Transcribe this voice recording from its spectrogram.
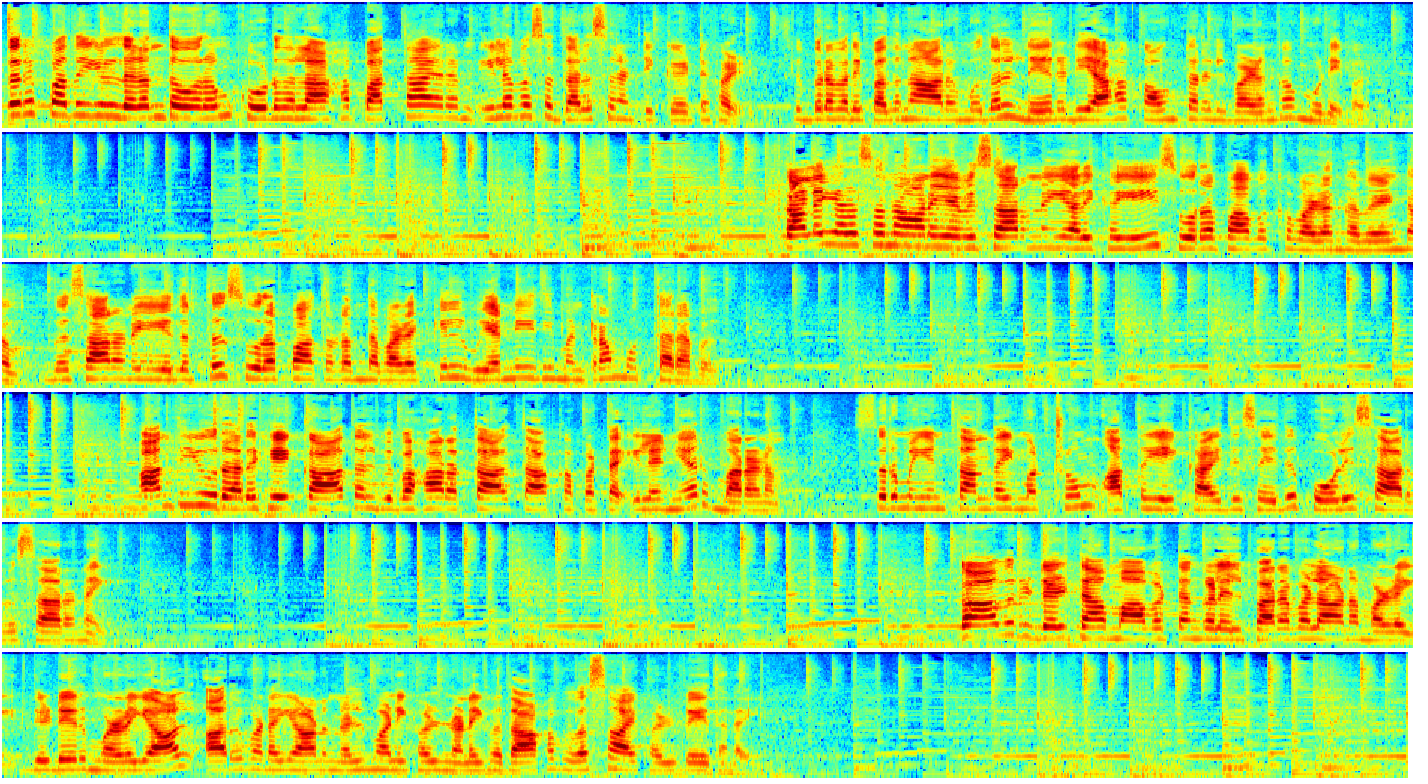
திருப்பதியில் தினந்தோறும் கூடுதலாக பத்தாயிரம் இலவச தரிசன டிக்கெட்டுகள். பிப்ரவரி பதினாறு முதல் நேரடியாக கவுண்டரில் வழங்க முடிவு. கலையரசன் ஆணைய விசாரணை அறிக்கையை சூரப்பாவுக்கு வழங்க வேண்டும். விசாரணையை எதிர்த்து சூரப்பா தொடர்ந்த வழக்கில் உயர்நீதிமன்றம் உத்தரவு. அந்தியூர் அருகே காதல் விவகாரத்தால் தாக்கப்பட்ட இளைஞர் மரணம். சிறுமியின் தந்தை மற்றும் அத்தையை கைது செய்து போலீசார் விசாரணை. காவிரி டெல்டா மாவட்டங்களில் பரவலான மழை. திடீர் மழையால் அறுவடையான நெல்மணிகள் நனைவதாக விவசாயிகள் வேதனை.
